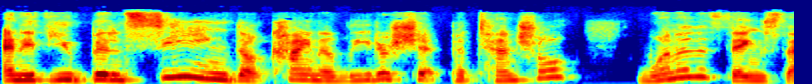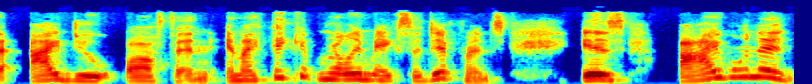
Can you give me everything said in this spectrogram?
And if you've been seeing the kind of leadership potential one of the things that I do often, and I think it really makes a difference, is I want to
